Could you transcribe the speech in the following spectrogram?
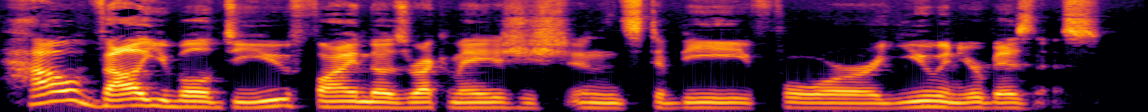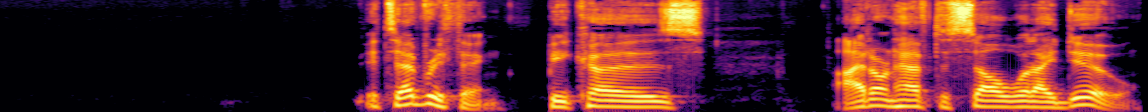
How valuable do you find those recommendations to be for you and your business? It's everything because I don't have to sell what I do.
